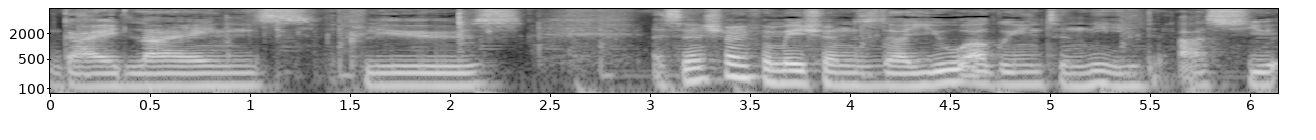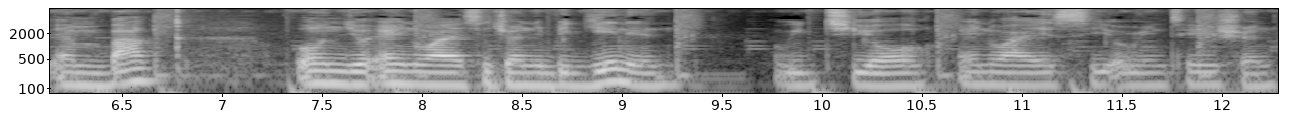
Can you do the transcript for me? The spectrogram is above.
guidelines, clues, essential informations that you are going to need as you embark on your NYSC journey beginning with your NYSC orientation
